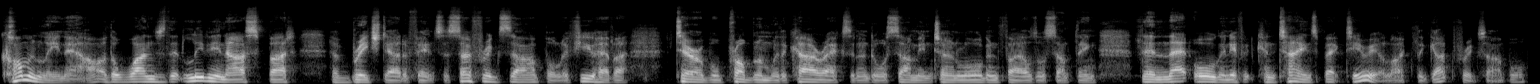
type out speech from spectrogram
commonly now are the ones that live in us but have breached our defences. So, for example, if you have a terrible problem with a car accident or some internal organ fails or something, then that organ, if it contains bacteria like the gut, for example,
